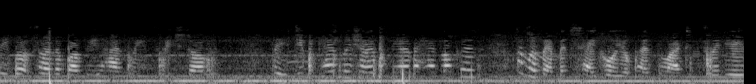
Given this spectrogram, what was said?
seatbelt sign above you has been switched off. Please do be careful as you open the overhead lockers and remember to take all your personal items with you.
